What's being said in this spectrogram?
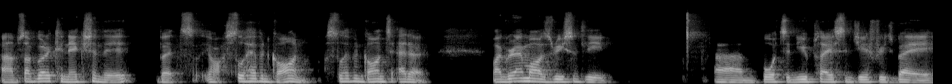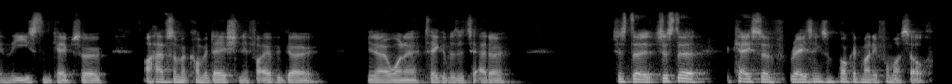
Um, so I've got a connection there, but know, I still haven't gone. I still haven't gone to Addo. My grandma has recently um, bought a new place in Jeffreys Bay in the Eastern Cape. So I'll have some accommodation if I ever go. You know, I want to take a visit to Addo. Just a just a, a, case of raising some pocket money for myself.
